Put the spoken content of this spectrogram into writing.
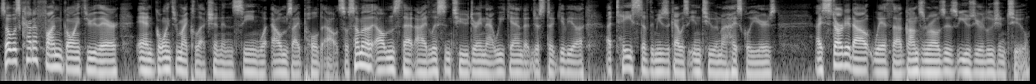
So it was kind of fun going through there and going through my collection and seeing what albums I pulled out. So some of the albums that I listened to during that weekend, just to give you a, a taste of the music I was into in my high school years, I started out with uh, Guns N' Roses' Use Your Illusion 2.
